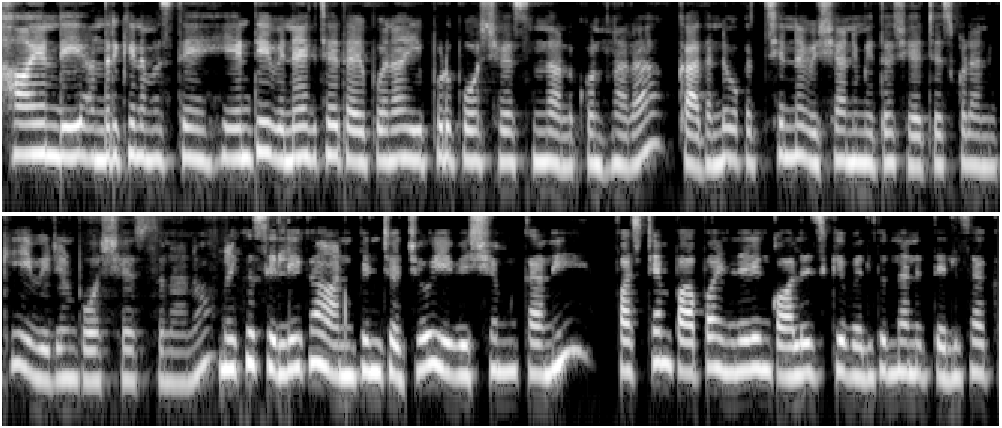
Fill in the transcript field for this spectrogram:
హాయ్ అండి. అందరికీ నమస్తే. ఏంటి వినాయక చవితి అయిపోయినా ఇప్పుడు పోస్ట్ చేస్తుంది అనుకుంటున్నారా? కాదండి. ఒక చిన్న విషయాన్ని మీతో షేర్ చేసుకోవడానికి ఈ వీడియోని పోస్ట్ చేస్తున్నాను. మీకు సిల్లీగా అనిపించవచ్చు ఈ విషయం. కానీ ఫస్ట్ టైం పాప ఇంజనీరింగ్ కాలేజ్‌కి వెళ్తుందని తెలిసాక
